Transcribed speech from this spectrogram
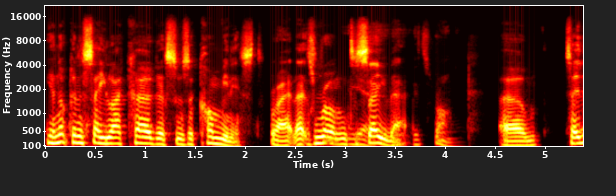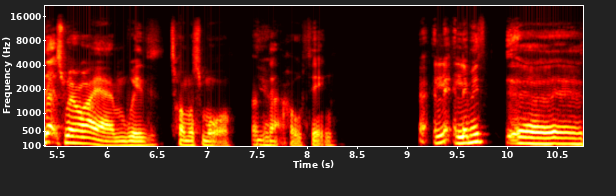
You're not going to say Lycurgus was a communist, right? That's wrong to Yeah, say that. it's wrong Um, so that's where I am with Thomas More and Yeah. that whole thing. Uh, le- let me uh,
